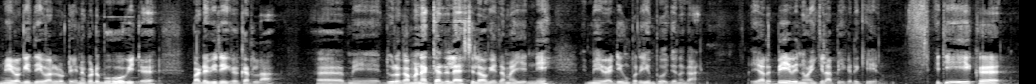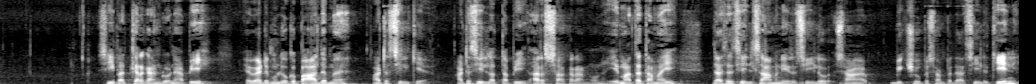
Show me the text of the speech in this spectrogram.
මේ වගේ දේවල් වලට එනකොට බොහෝ විට බඩ විරේක කරලා මේ දුර ගමනක් යන්න ලෑස්තිලා වගේ තමයි එන්නේ මේ වැඩි උපරිම ප්‍රයෝජන ගන්න. ඒ අර බේ වෙනවයි කියලා අපි එකට කියනවා. ඉතින් ඒක සීපත් කරගන්න ඕනේ අපි වැඩමුළුවක පාදම අටසිල් කිය. අටසිල්ලත් අපි අරසා කරන්න ඕන. ඒ මත තමයි දස සිල් සාමනීර සීලෝ භික්ෂුප සම්පදා සීල තියෙන්නේ.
